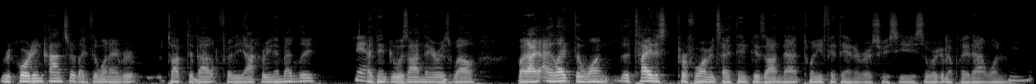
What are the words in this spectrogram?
recording concert, like the one I re- talked about for the Ocarina medley. Yeah. I think it was on there as well. But I, I like the one, the tightest performance I think is on that 25th anniversary CD. So we're gonna play that one.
